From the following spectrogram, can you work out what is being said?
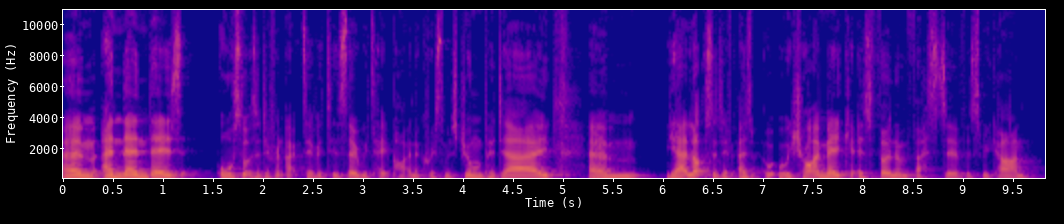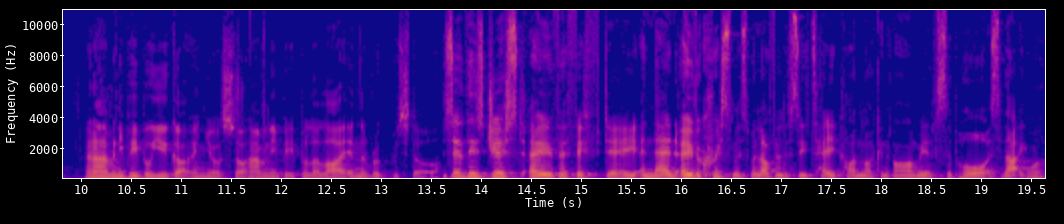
Um, and then there's all sorts of different activities. So we take part in a Christmas jumper day. Um, yeah. lots of different. As we try and make it as fun and festive as we can. And how many people you got in your store? How many people are like in the rugby store? So there's just over 50, and then over Christmas we'll obviously take on like an army of support, so that Wow.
